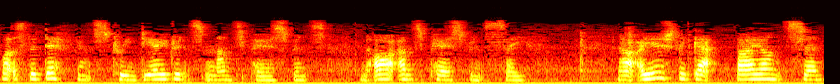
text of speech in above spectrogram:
what's the difference between deodorants and antiperspirants, and are antiperspirants safe. Now I usually get Bionsen um,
